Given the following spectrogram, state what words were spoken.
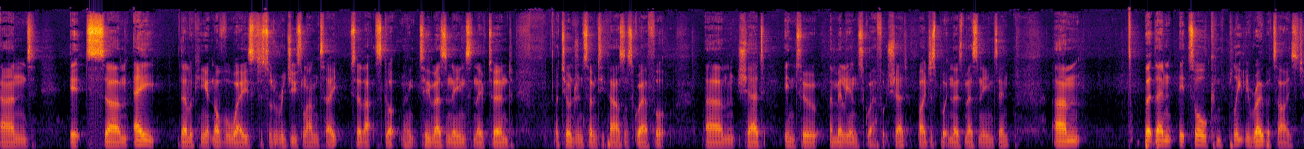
and it's um, a they're looking at novel ways to sort of reduce land take. So that's got I think two mezzanines, and they've turned a 270,000 square foot um, shed into a million square foot shed by just putting those mezzanines in. Um, but then it's all completely robotized.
